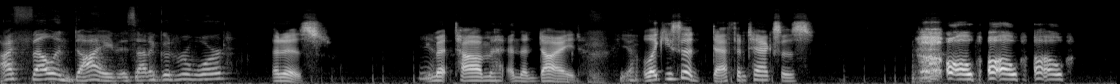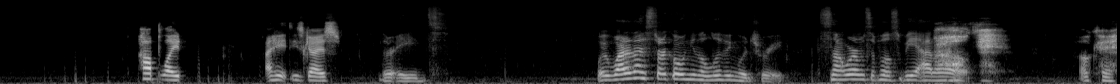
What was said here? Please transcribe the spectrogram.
I fell and died. Is that a good reward? That is. Yeah. You met Tom and then died. Yeah. Like you said, death and taxes. uh oh, uh oh, uh oh. Hoplite. I hate these guys. They're AIDS. Wait, why did I start going in the living wood tree? It's not where I'm supposed to be at all. Okay. Okay.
